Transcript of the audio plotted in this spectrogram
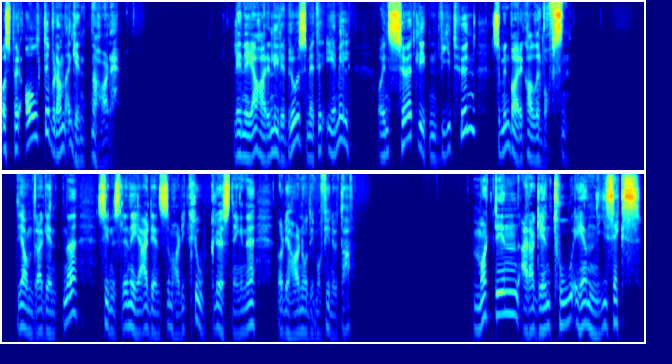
og spør alltid hvordan agentene har det. Linnea har en lillebror som heter Emil, og en søt liten hvit hund som hun bare kaller Vofsen. De andre agentene synes Linnea er den som har de kloke løsningene når de har noe de må finne ut av. Martin er agent 2196.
